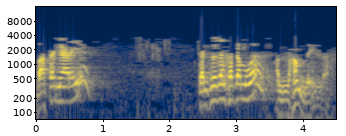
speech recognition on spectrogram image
बात समझ आ रही है? कंफ्यूजन खत्म हुआ? अल्हम्दुलिल्लाह।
